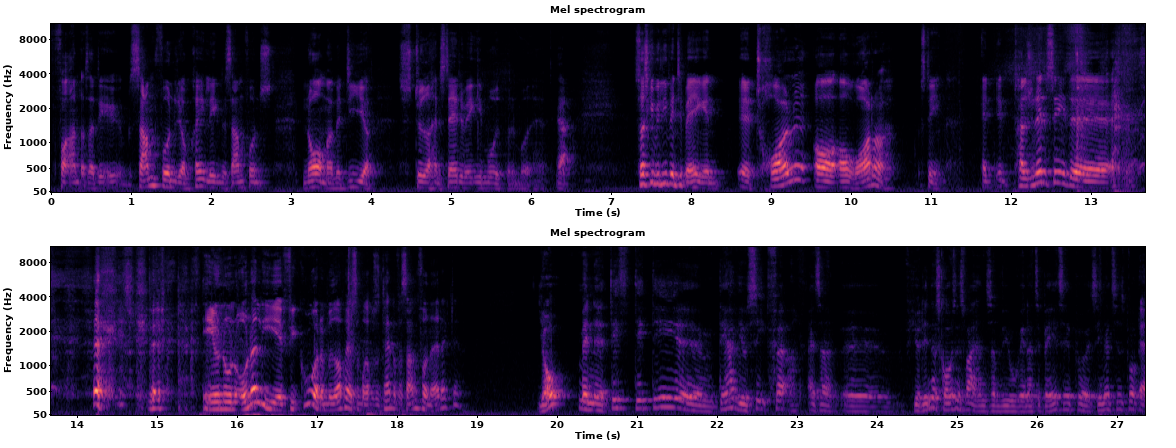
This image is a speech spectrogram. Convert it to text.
forandret sig. Det er samfundet, det omkringliggende samfunds normer og værdier, støder han stadigvæk imod på den måde her. Ja. Så skal vi lige vende tilbage igen. Øh, trolde og, og rotter, Sten. At, at, traditionelt set... Øh, det er jo nogle underlige figurer, der møder op her som repræsentanter for samfundet, er det ikke det? Jo, men øh, det, det, det, øh, det har vi jo set før. Altså, øh, Fjordinden og Skovsensvejen, som vi jo vender tilbage til på et senere tidspunkt, Ja.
